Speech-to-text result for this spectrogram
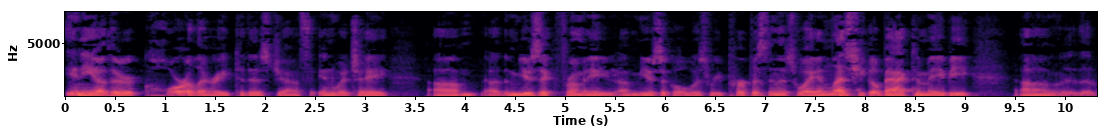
any other corollary to this, Jeff, in which a um, uh, the music from a, a, musical was repurposed in this way, unless you go back to maybe uh, the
